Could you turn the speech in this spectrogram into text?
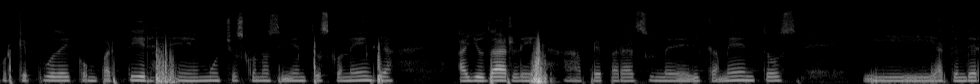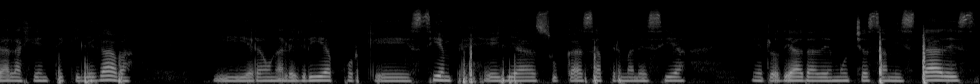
porque pude compartir eh, muchos conocimientos con ella, ayudarle a preparar sus medicamentos y atender a la gente que llegaba. Y era una alegría porque siempre ella, su casa permanecía eh, rodeada de muchas amistades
